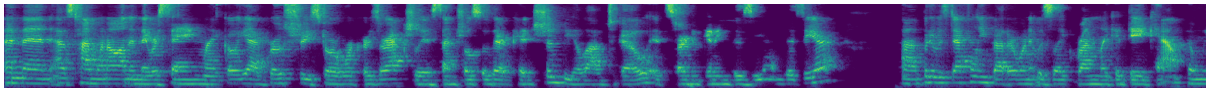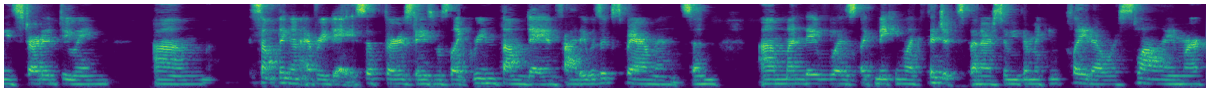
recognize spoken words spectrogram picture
and then as time went on and they were saying like, oh yeah, grocery store workers are actually essential. So their kids should be allowed to go. It started getting busier and busier. Um, but it was definitely better when it was like run like a day camp and we started doing um, something on every day. So Thursdays was like green thumb day and Friday was experiments and um, Monday was like making like fidget spinners. So either making Play-Doh or slime or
